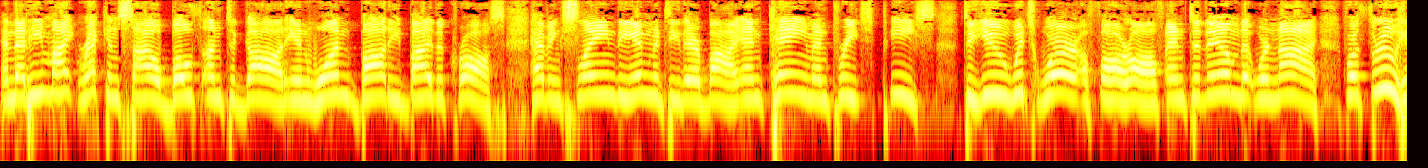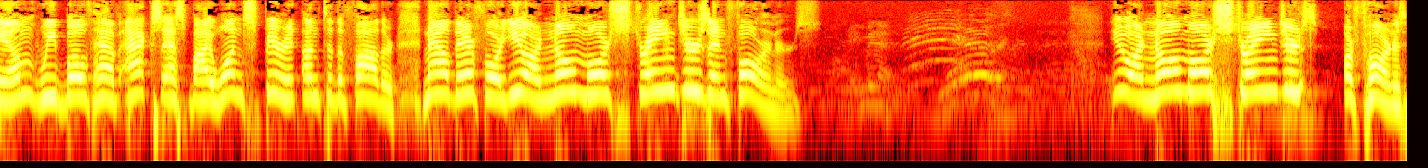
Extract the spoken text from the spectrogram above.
and that he might reconcile both unto God God in one body by the cross, having slain the enmity thereby, and came and preached peace to you which were afar off, and to them that were nigh. For through him we both have access by one Spirit unto the Father. Now therefore you are no more strangers and foreigners. You are no more strangers or foreigners.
